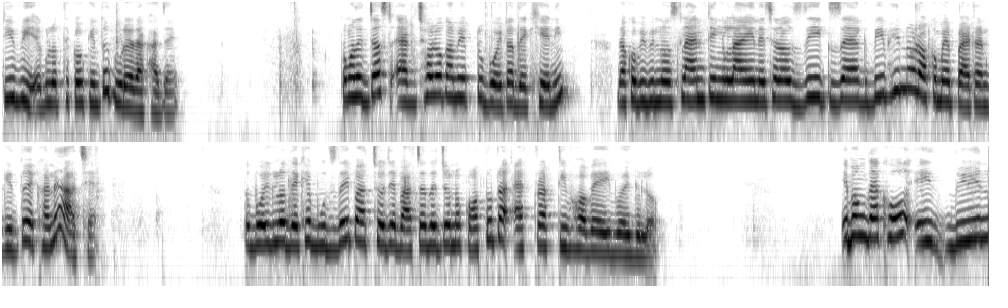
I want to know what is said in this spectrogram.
টিভি এগুলো থেকেও কিন্তু দূরে রাখা যায়। তোমাদের জাস্ট এক ঝলক আমি একটু বইটা দেখিয়ে নিই। দেখো, বিভিন্ন স্ল্যান্টিং লাইন এছাড়াও জিগ জ্যাগ বিভিন্ন রকমের প্যাটার্ন কিন্তু এখানে আছে। তো বইগুলো দেখে বুঝতেই পারছ যে বাচ্চাদের জন্য কতটা অ্যাট্রাকটিভ হবে এই বইগুলো। এবং দেখো, এই বিভিন্ন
